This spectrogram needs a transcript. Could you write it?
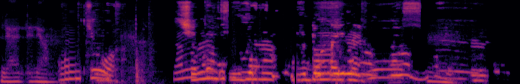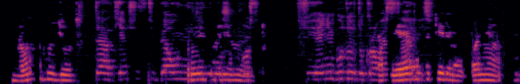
Ля-ля-ля. Ну ничего. Ну, Чем он идет в дом, Марины? Да, он пойдет. Так, я сейчас тебя просто. Все, я не буду эту Так, кровать я его потерял, понятно.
